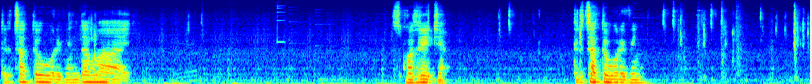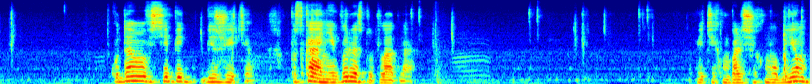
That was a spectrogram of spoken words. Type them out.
30 уровень, давай. Смотрите. 30 уровень. Куда вы все бежите? Пускай они вырастут, ладно. Этих больших мы убьем.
